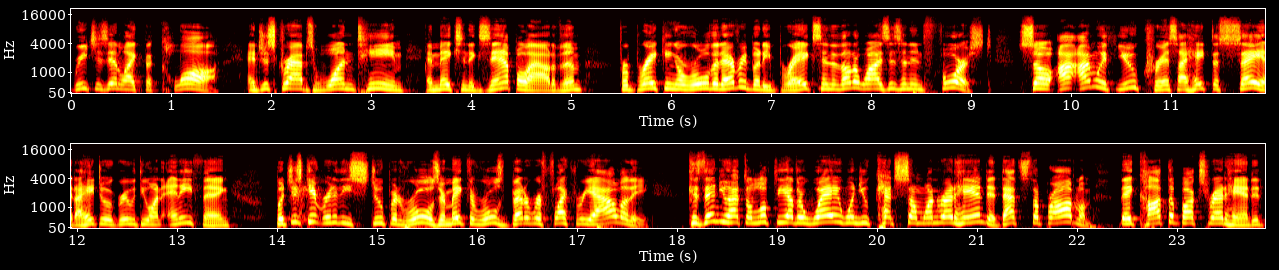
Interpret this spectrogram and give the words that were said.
reaches in like the claw and just grabs one team and makes an example out of them for breaking a rule that everybody breaks and that otherwise isn't enforced. So I, am with you, Chris. I hate to say it, I hate to agree with you on anything, but just get rid of these stupid rules or make the rules better reflect reality because then you have to look the other way when you catch someone red-handed. That's the problem. They caught the Bucs red-handed,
